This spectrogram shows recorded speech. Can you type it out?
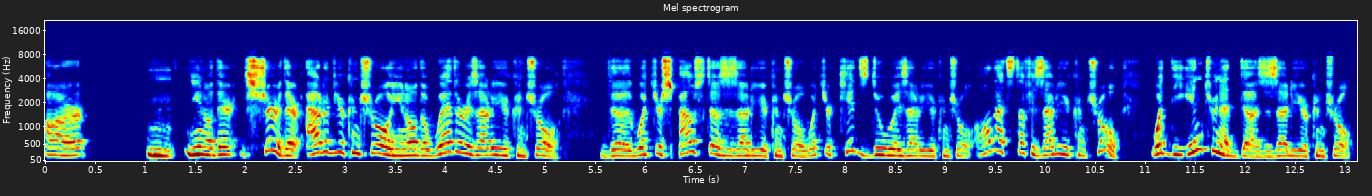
are mm, you know they're sure they're out of your control. You know the weather is out of your control. The what your spouse does is out of your control. What your kids do is out of your control. All that stuff is out of your control. What the internet does is out of your control.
